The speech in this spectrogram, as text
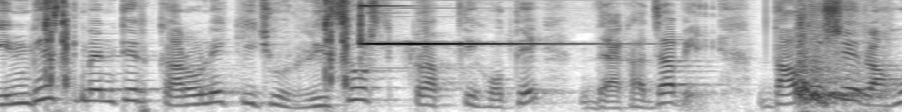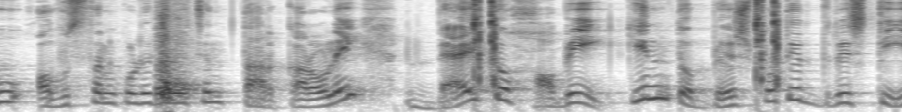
ইনভেস্টমেন্টের কারণে কিছু রিসোর্স প্রাপ্তি হতে দেখা যাবে। দ্বাদশে রাহু অবস্থান করে রয়েছেন, তার কারণে ব্যয় তো হবেই, কিন্তু বৃহস্পতির দৃষ্টি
